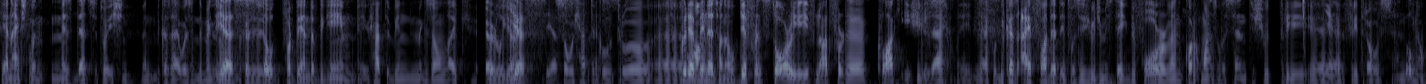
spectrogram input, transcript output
Yeah, and I actually missed that situation when, because I was in the mix zone. Yes, Because so- so for the end of the game, you have to be in the mix zone like earlier. Yes, yes. So we have to yes. go through a Could have been a tunnel. different story if not for the clock issues. Exactly, exactly. Because I thought that it was a huge mistake before when Korkmaz was sent to shoot three uh, Yeah. free throws, and Well, you know,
